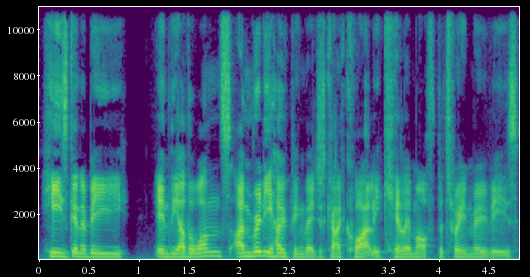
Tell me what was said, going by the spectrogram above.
he's going to be in the other ones. I'm really hoping they just kind of quietly kill him off between movies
